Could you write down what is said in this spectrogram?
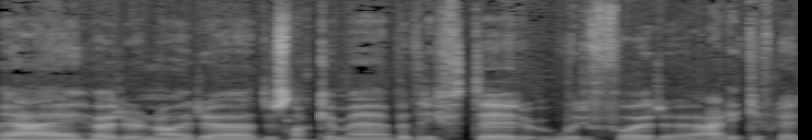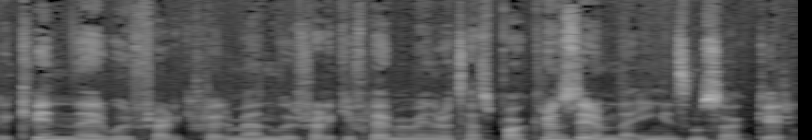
jeg hører når uh, du snakker med bedrifter, hvorfor er det ikke flere kvinner, hvorfor er det ikke flere menn, hvorfor er det ikke flere med minoritetsbakgrunn, så sier de det er ingen som søker.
